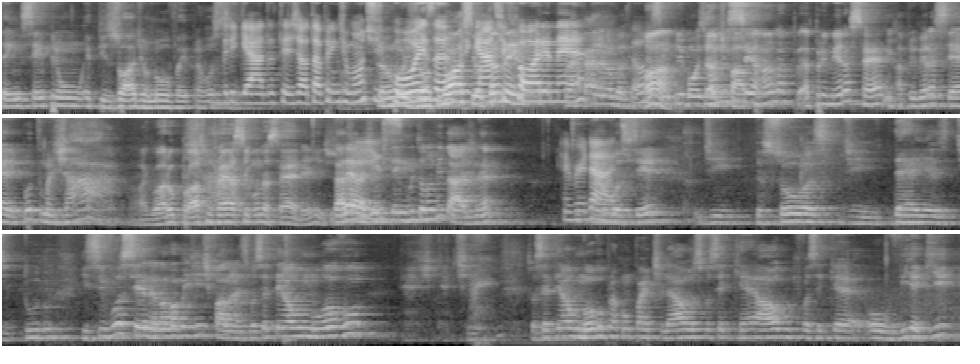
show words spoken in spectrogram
tem sempre um episódio novo aí pra você. Obrigada, TJ. Aprendi um monte de Tamo coisa. junto. Nossa, Obrigada, eu também. Pra né? caramba. Então, É Ó, sempre bom esse estamos bate-papo. encerrando a, a primeira série. A primeira série. Puta, mas já... Agora o próximo já é a segunda série, é isso? Galera, a gente Isso. tem muita novidade, né? É Pra verdade. você, de pessoas, de ideias, de tudo. E se você, né? Novamente a gente fala, né? Se você tem algo novo... é. Se você tem algo novo para compartilhar ou se você quer algo que você quer ouvir aqui,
